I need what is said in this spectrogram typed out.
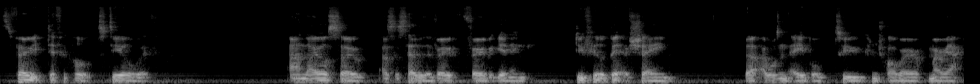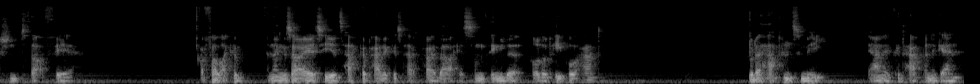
It's very difficult to deal with. And I also, as I said at the very, very beginning, do feel a bit of shame that I wasn't able to control my, my reaction to that fear. I felt like a, an anxiety attack, a panic attack like that is something that other people had. But it happened to me, and it could happen again.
